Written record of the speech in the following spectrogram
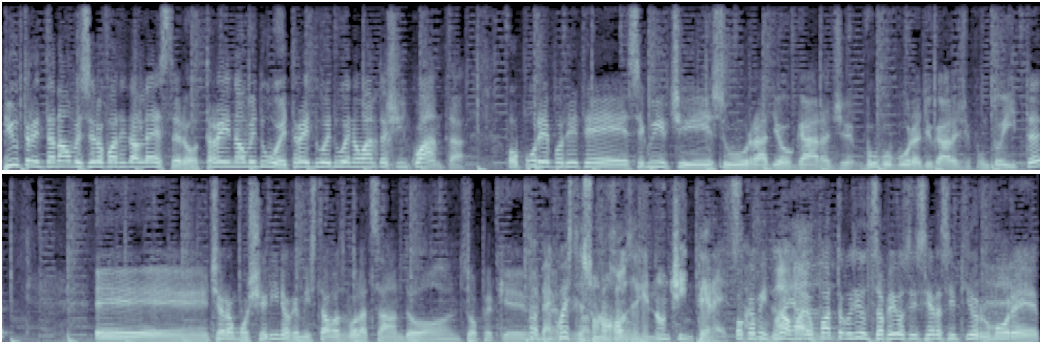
più 39 se lo fate dall'estero, 392 322 9050, oppure potete seguirci su Radio Garage, www.radiogarage.it. E c'era un moscerino che mi stava svolazzando, non so perché. Vabbè, queste sono solo- cose che non ci interessano. Ho capito, no, Vai ma al- ho fatto così, non sapevo se si era sentito il rumore.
